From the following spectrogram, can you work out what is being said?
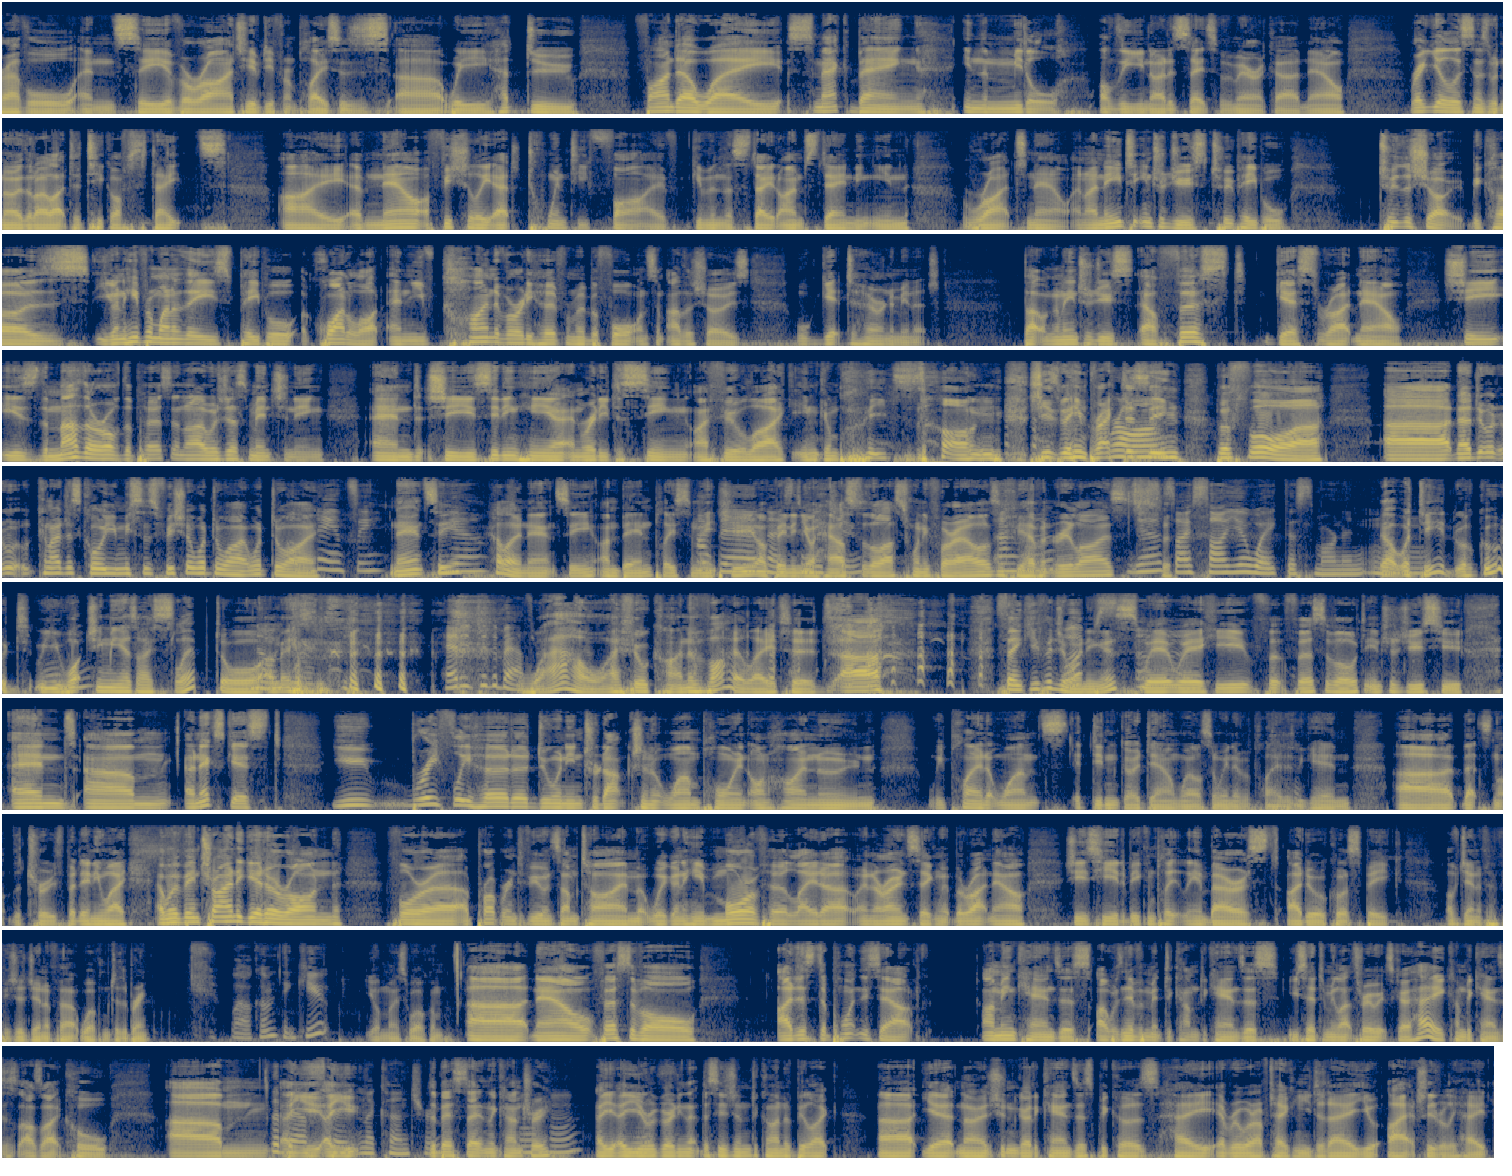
Travel and see a variety of different places, uh, we had to find our way smack bang in the middle of the United States of America. Now, regular listeners would know that I like to tick off states. I am now officially at 25, given the state I'm standing in right now. And I need to introduce two people to the show because you're going to hear from one of these people quite a lot, and you've kind of already heard from her before on some other shows. We'll get to her in a minute. But I'm going to introduce our first guest right now. She is the mother of the person I was just mentioning, and she is sitting here and ready to sing, I feel like, in complete song. She's been practicing before. Uh, now, do, can I just call you Mrs. Fisher? What do I? What do I? Nancy. Nancy? Yeah. Hello, Nancy. I'm Ben. Pleased to Hi, meet you. I've Nice been in your house you. for the last 24 hours, if you Uh-huh. haven't realised. Yes, I saw you awake this morning. Oh, I Mhm. did. Well, good. Were you Mhm. watching me as I slept, or No, I mean, you Headed to the bathroom. wow, I feel kind of violated. uh, thank you for joining Whoops. us. We're we're here for, first of all to introduce you, and um, our next guest. You briefly heard her do an introduction at one point on High Noon. We played it once. It didn't go down well, so we never played it again. Uh, that's not the truth, but anyway. And we've been trying to get her on for a, a proper interview in some time. We're going to hear more of her later in her own segment, but right now she's here to be completely embarrassed. I do, of course, speak of Jennifer Fisher. Jennifer, welcome to the brink. Welcome, thank you. You're most welcome. Uh, now, first of all, I just to point this out. I'm in Kansas. I was never meant to come to Kansas. You said to me like three weeks ago, "Hey, come to Kansas." I was like, "Cool." Um, The are best you, are state you in the country. the best state in the country? Mhm. Are, you- are you regretting that decision to kind of be like, uh, "Yeah, no, it shouldn't go to Kansas because hey, everywhere I've taken you today, you I actually really hate."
